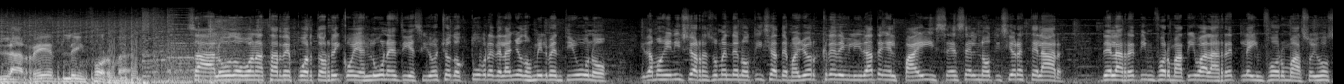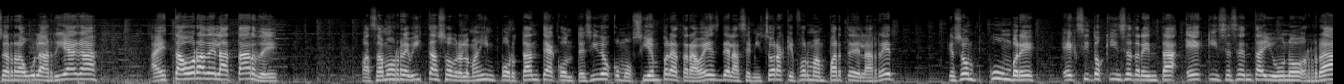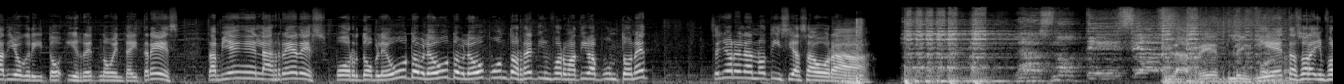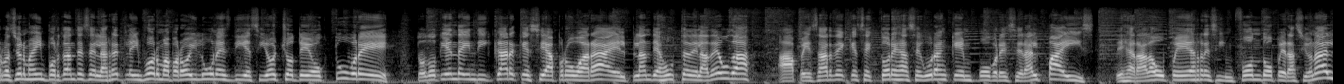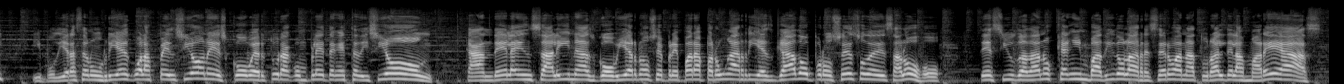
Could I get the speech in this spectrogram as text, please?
La red le informa. Saludos, buenas tardes Puerto Rico. Hoy es lunes 18 de octubre del año 2021 y damos inicio al resumen de noticias de mayor credibilidad en el país. Es el noticiero estelar de la red informativa, la red le informa. Soy José Raúl Arriaga. A esta hora de la tarde pasamos revistas sobre lo más importante acontecido como siempre a través de las emisoras que forman parte de la red que son Cumbre, Éxitos 1530, X61, Radio Grito y Red 93. También en las redes por www.redinformativa.net. Señores, las noticias ahora. Las noticias. La red le informa. Y estas son las informaciones más importantes en la red Le Informa para hoy lunes 18 de octubre. Todo tiende a indicar que se aprobará el plan de ajuste de la deuda a pesar de que sectores aseguran que empobrecerá el país, dejará la UPR sin fondo operacional y pudiera ser un riesgo a las pensiones. Cobertura completa en esta edición. Candela en Salinas, gobierno se prepara para un arriesgado proceso de desalojo de ciudadanos que han invadido la Reserva Natural de las Mareas.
